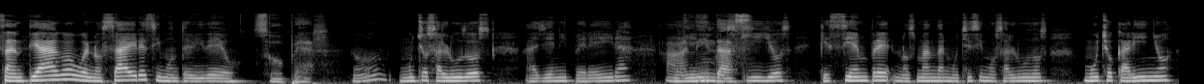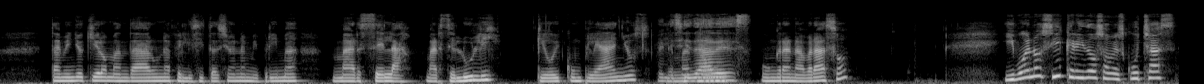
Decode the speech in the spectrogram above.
Santiago, Buenos Aires y Montevideo. Súper. ¿no? Muchos saludos a Jenny Pereira, Ah, lindas. Que siempre nos mandan muchísimos saludos, mucho cariño. También yo quiero mandar una felicitación a mi prima Marcela, Marceluli, que hoy cumple años. Felicidades. Un, un gran abrazo. Y bueno, sí, queridos o me escuchas,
